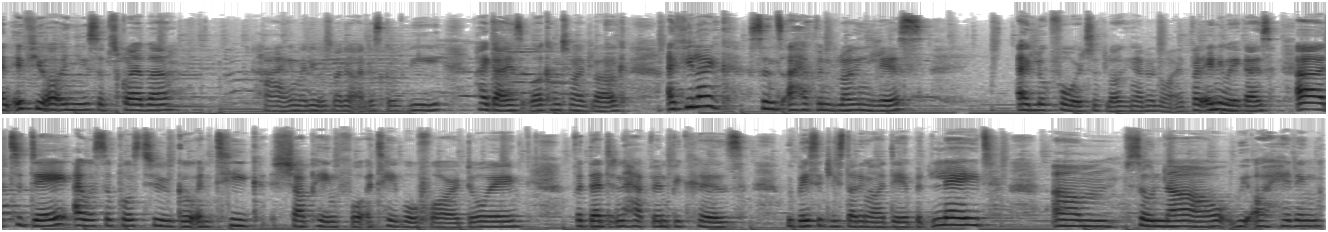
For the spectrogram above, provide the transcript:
And if you are a new subscriber, hi, my name is Mmaneo underscore V. Hi guys, welcome to my vlog. I feel like since I have been vlogging less, I look forward to vlogging. I don't know why. But anyway, guys, uh, today I was supposed to go antique shopping for a table for our doorway, but that didn't happen because we're basically starting our day a bit late. Um, so now we are heading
